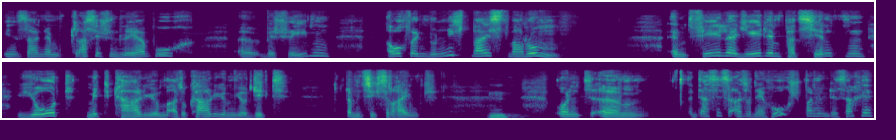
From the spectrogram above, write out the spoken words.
in seinem klassischen Lehrbuch äh, beschrieben. Auch wenn du nicht weißt, warum, empfehle jedem Patienten Jod mit Kalium, also Kaliumjodid, damit es sich reimt. Mhm. Und ähm, das ist also eine hochspannende Sache,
